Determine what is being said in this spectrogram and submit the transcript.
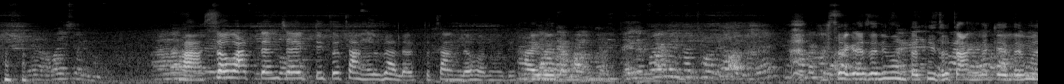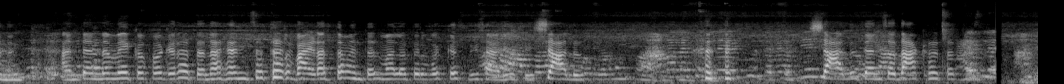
हा सौ आत्यांच्या एकटीच चांगलं झालं वाटतं चांगल्या हॉलमध्ये. हायवेला सगळ्याजणी म्हणतात तिचं चांगलं केलंय म्हणून. आणि त्यांना मेकअप वगैरे होता ना ह्यांचं तर बायडात तर म्हणतात मला तर बघ कसली साडी होती. शालू. शालू त्यांचा दाखवतात.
